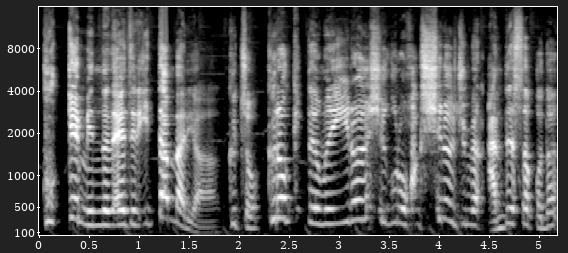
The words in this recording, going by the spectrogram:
굳게 믿는 애들이 있단 말이야. 그쵸? 그렇기 때문에 이런 식으로 확신을 주면 안 됐었거든.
